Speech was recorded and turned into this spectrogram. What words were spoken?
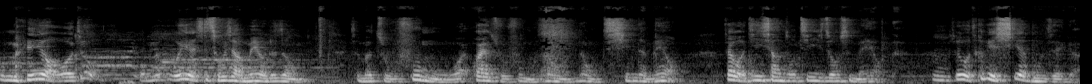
我没有，我就我们我也是从小没有那种什么祖父母、外外祖父母那种那种亲的，没有。在我印象中、记忆中是没有的，嗯，所以我特别羡慕这个。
